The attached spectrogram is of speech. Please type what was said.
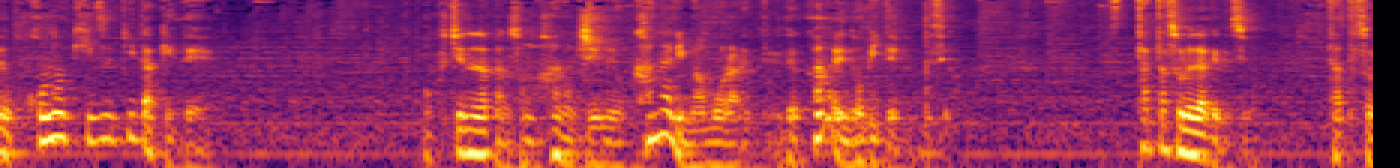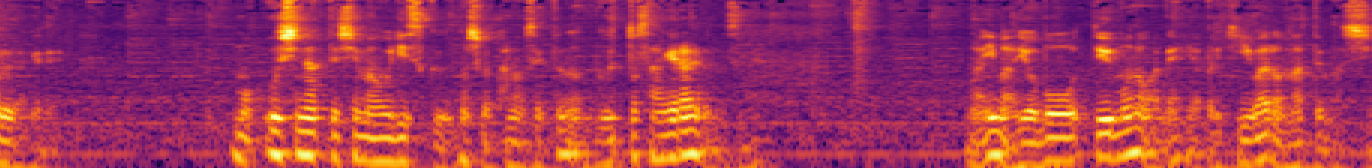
でもこの気づきだけでお口の中のその歯の寿命かなり守られてる。でかなり伸びてるんですよ。たったそれだけですよ。たったそれだけで。もう失ってしまうリスクもしくは可能性っていうのはぐっと下げられるんですね、まあ、今予防っていうものがねやっぱりキーワードになってますし、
